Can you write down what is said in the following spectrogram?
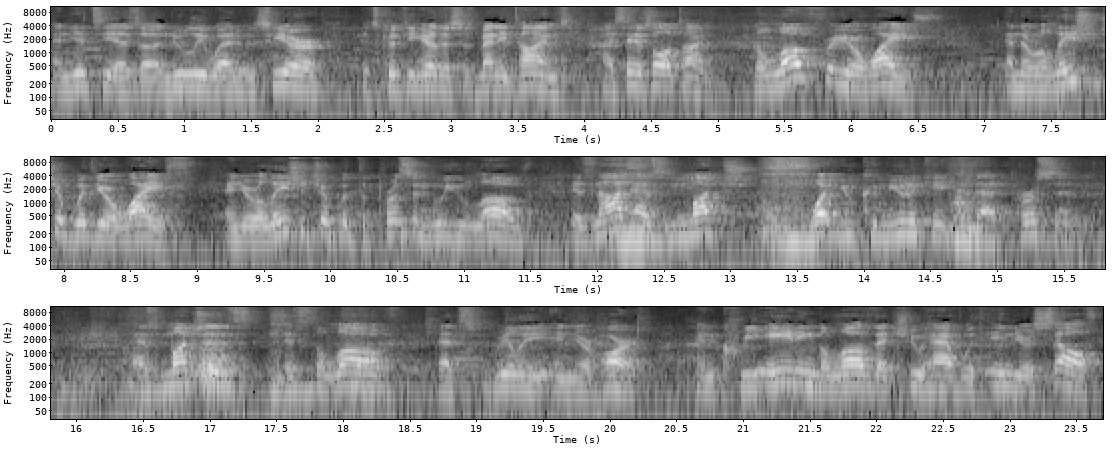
and Yitzi as a newlywed who's here, it's good to hear this as many times. I say this all the time. The love for your wife and the relationship with your wife and your relationship with the person who you love is not mm-hmm. as much what you communicate to that person as much as it's the love that's really in your heart and creating the love that you have within yourself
